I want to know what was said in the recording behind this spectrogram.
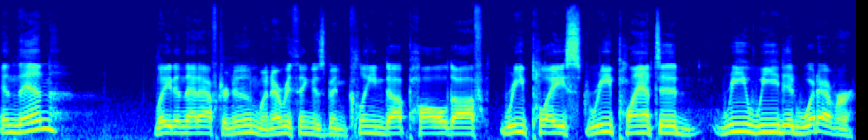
And then, late in that afternoon, when everything has been cleaned up, hauled off, replaced, replanted, reweeded, whatever,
